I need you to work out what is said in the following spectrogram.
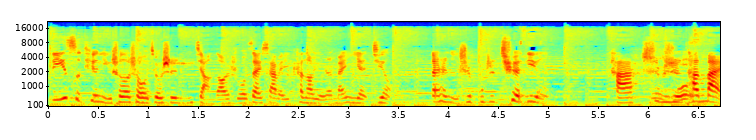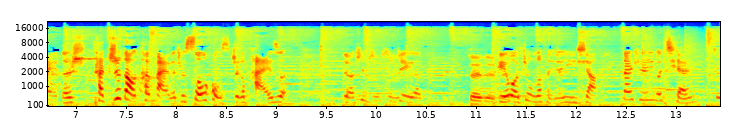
第一次听你说的时候，就是你讲到说在夏威夷看到有人买你眼镜，但是你是不是确定他是不是他买的是他知道他买的是 SoHo 这个牌子，对吧？是是是这个。对对，给我种了很多印象。但是因为前就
